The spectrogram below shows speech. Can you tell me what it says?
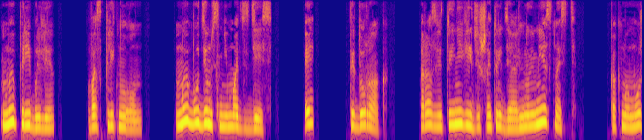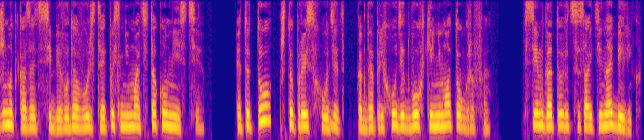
«Мы прибыли!» — воскликнул он. «Мы будем снимать здесь!» «Э, ты дурак! Разве ты не видишь эту идеальную местность? Как мы можем отказать себе в удовольствии поснимать в таком месте?» Это то, что происходит, когда приходит бог кинематографа. Всем готовится сойти на берег.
